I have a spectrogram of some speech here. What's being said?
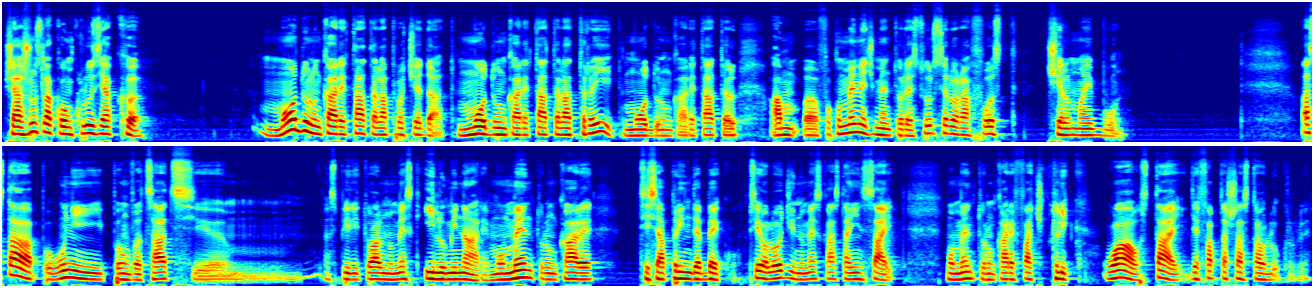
și a ajuns la concluzia că modul în care tatăl a procedat, modul în care tatăl a trăit, modul în care tatăl a făcut managementul resurselor a fost cel mai bun. Asta unii învățați um, spiritual numesc iluminare, momentul în care ți se aprinde becul. Psihologii numesc asta insight, momentul în care faci click. Wow, stai, de fapt așa stau lucrurile.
